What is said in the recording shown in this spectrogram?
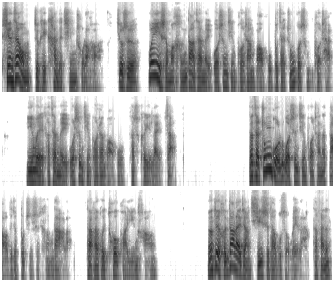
现在我们就可以看得清楚了哈，就是为什么恒大在美国申请破产保护，不在中国申破产因为他在美国申请破产保护，他是可以赖账的。那在中国，如果申请破产，那倒的就不只是恒大了，他还会拖垮银行。那对恒大来讲，其实他无所谓了，他反正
